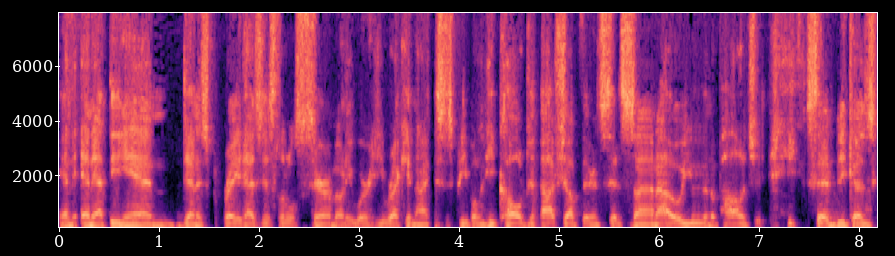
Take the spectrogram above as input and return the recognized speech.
And and at the end, Dennis Braid has this little ceremony where he recognizes people, and he called Josh up there and said, "Son, I owe you an apology." he said because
